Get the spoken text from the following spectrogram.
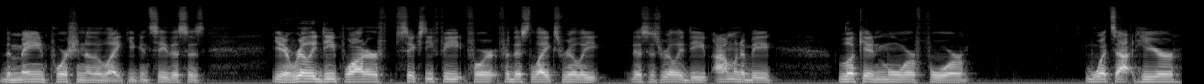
the main portion of the lake. You can see this is, you know, really deep water, 60 feet for, for this lake's really, this is really deep. I'm going to be looking more for what's out here,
